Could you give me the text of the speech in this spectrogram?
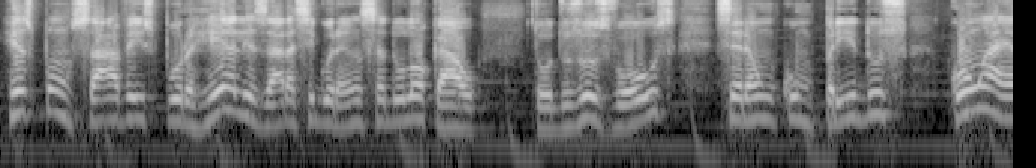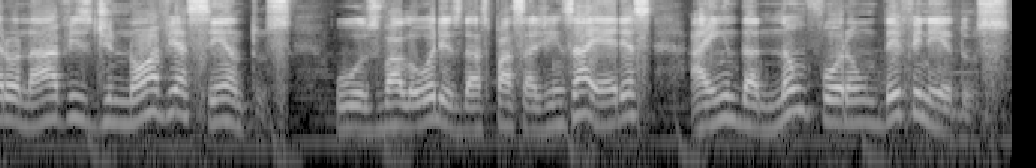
responsáveis por realizar a segurança do local. Todos os voos serão cumpridos com aeronaves de nove assentos. Os valores das passagens aéreas ainda não foram definidos.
